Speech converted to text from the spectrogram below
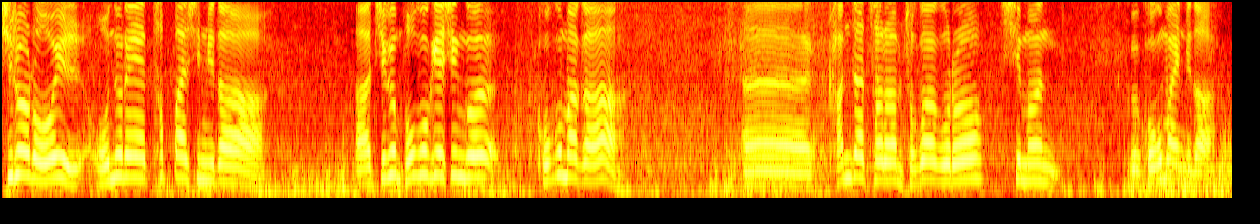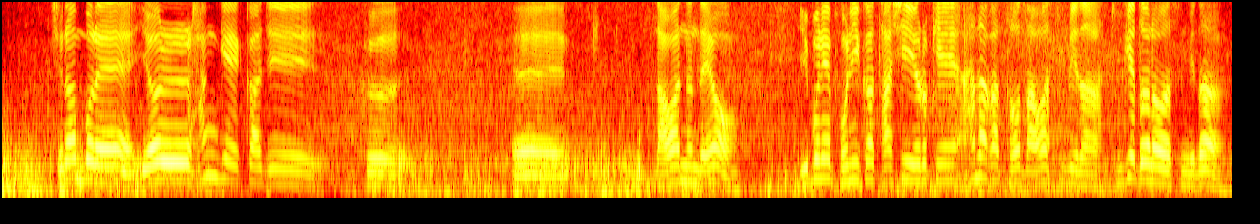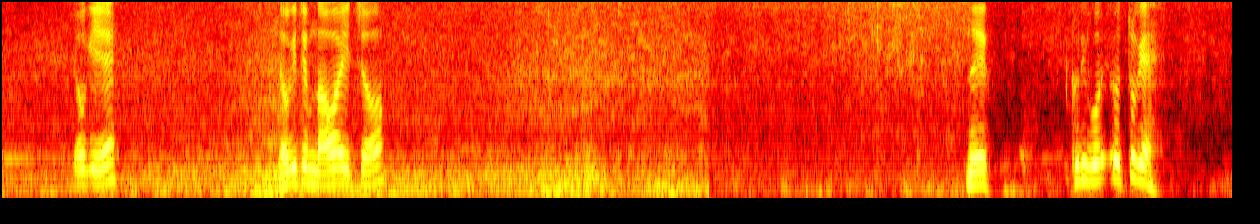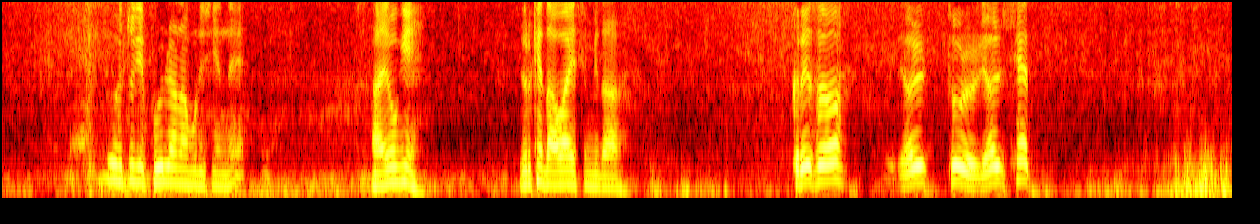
7월 5일 오늘의 텃밭입니다. 아, 지금 보고 계신 거 고구마가 에, 감자처럼 조각으로 심은 그 고구마입니다. 지난번에 11개까지 그 에, 나왔는데요. 이번에 보니까 다시 이렇게 하나가 더 나왔습니다. 두 개 더 나왔습니다. 여기 여기 지금 나와 있죠. 네. 그리고 이쪽에 이쪽에 보일러나 모르시겠네. 아 여기 이렇게 나와 있습니다. 그래서 12, 13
